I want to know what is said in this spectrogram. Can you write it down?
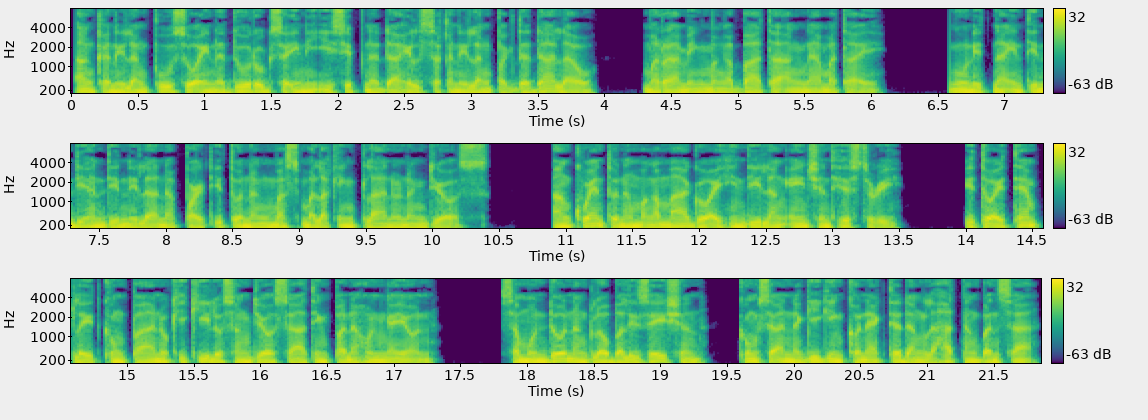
Ang kanilang puso ay nadurog sa iniisip na dahil sa kanilang pagdadalaw, maraming mga bata ang namatay. Ngunit naintindihan din nila na part ito ng mas malaking plano ng Diyos. Ang kwento ng mga mago ay hindi lang ancient history. Ito ay template kung paano kikilos ang Diyos sa ating panahon ngayon. Sa mundo ng globalization, kung saan nagiging connected ang lahat ng bansa,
